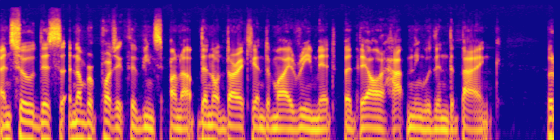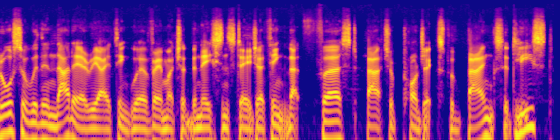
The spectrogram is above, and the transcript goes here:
And so there's a number of projects that have been spun up. They're not directly under my remit, but they are happening within the bank. But also within that area, I think we're very much at the nation stage. I think that first batch of projects for banks, at least,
